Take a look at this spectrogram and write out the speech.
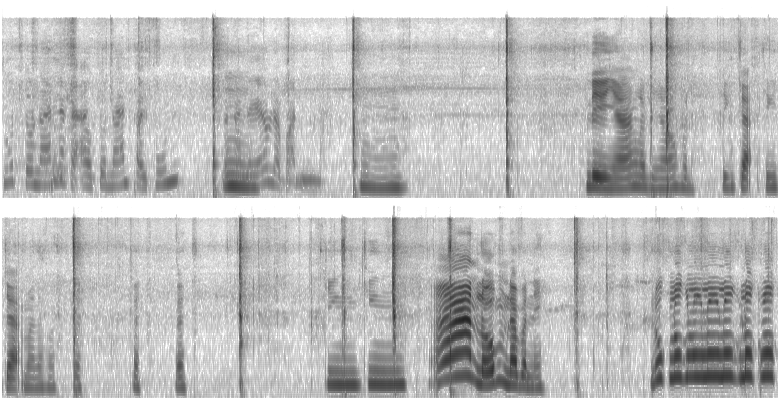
ชุดตัวนั้นแล้วก็เอาตัวนั้นไปพุ้นอืมแล้วละบัดนี้นะอืมเดียางแล้วพี่น้องคนจริงจะจริงจะมาแล้วคนไปไปไปจริงจริงอ้านล้มแล้วบัดนี้ลุกลุกลุกลุกลุกลุกลุก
